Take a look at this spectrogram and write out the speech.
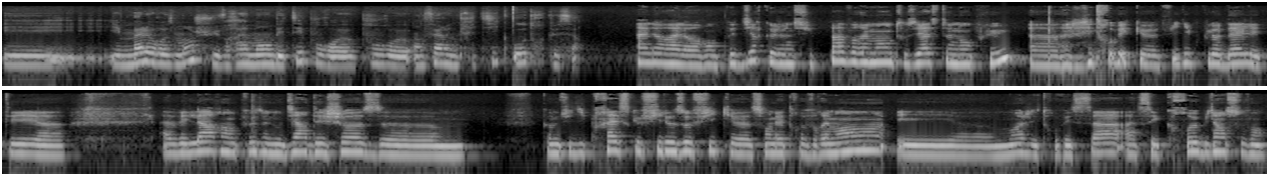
Et, malheureusement, je suis vraiment embêtée pour, euh, pour euh, en faire une critique autre que ça. Alors, alors, on peut dire que je ne suis pas vraiment enthousiaste non plus. J'ai trouvé que Philippe Claudel avait l'art un peu de nous dire des choses, comme tu dis, presque philosophiques sans l'être vraiment. Et moi, j'ai trouvé ça assez creux bien souvent.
